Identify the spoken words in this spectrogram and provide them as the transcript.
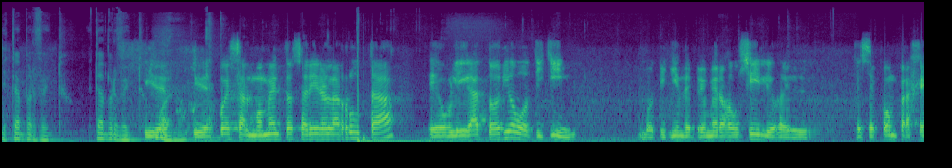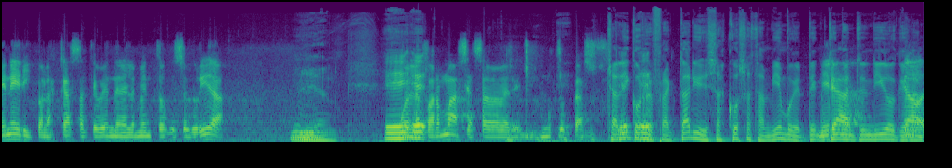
Está perfecto, está perfecto. Y, después al momento de salir a la ruta, es obligatorio botiquín. Botiquín de primeros auxilios, el que se compra genérico en las casas que venden elementos de seguridad. Bien. Eh, o en la eh, farmacia, sabe ver, en muchos casos. Chaleco eh, refractario y esas cosas también, porque tengo entendido que. No,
